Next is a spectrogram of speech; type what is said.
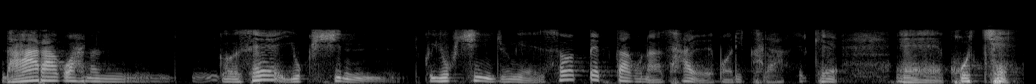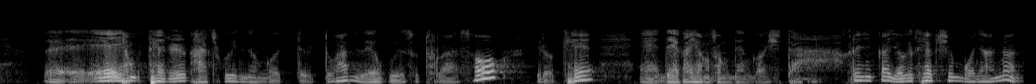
나라고 하는 것에 육신, 그 육신 중에서 뺐다구나 살, 머리카락, 이렇게 고체, 의 형태를 가지고 있는 것들 또한 외부에서 들어와서 이렇게 내가 형성된 것이다. 그러니까 여기서 핵심 뭐냐면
